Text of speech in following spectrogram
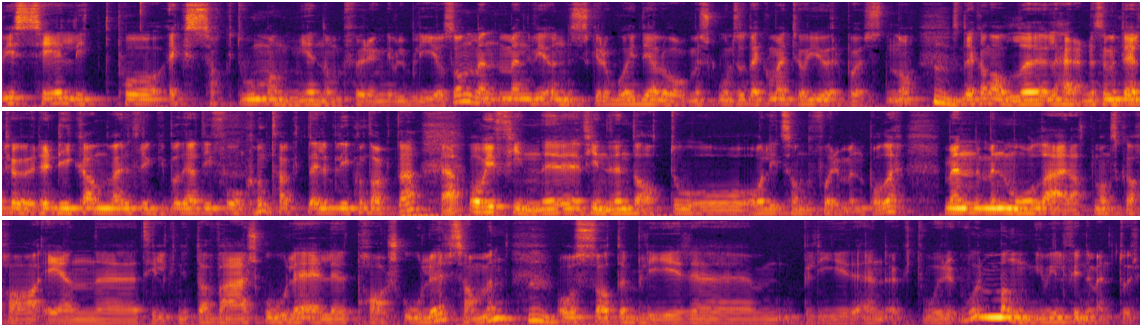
vi ser litt på eksakt hvor mange gjennomføringer det vil bli, og sånn, men, men, vi ønsker å gå i dialog med skolen. Så det kommer jeg til å gjøre på høsten nå. Mm. Så det kan alle lærerne som eventuelt hører, de kan være trygge på det at de får kontakt eller blir kontakta. Ja. Og vi finner, finner, en dato og, og, litt sånn formen på det. Men, men målet er at man skal ha en eh, tilknytta hver skole eller et par skoler sammen, mm. og så at det blir, eh, blir en økt hvor, hvor mange vil finne mentor.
